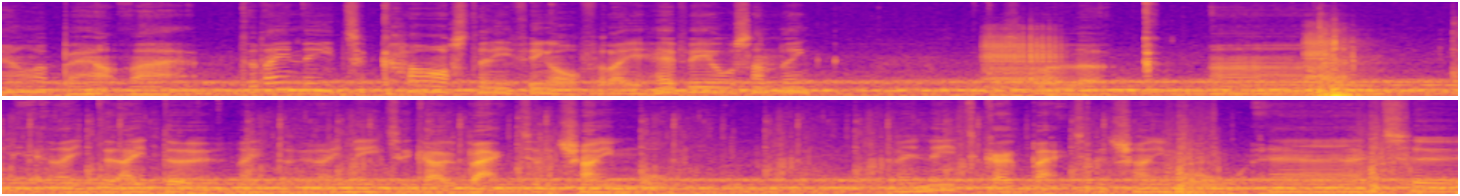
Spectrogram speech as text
How about that? Do they need to cast anything off? Are they heavy or something? Look. Um, yeah, they, they do. They do. They need to go back to the chain wall. They need to go back to the chain wall and to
